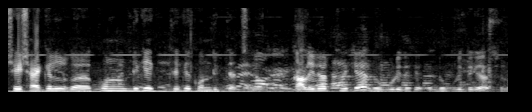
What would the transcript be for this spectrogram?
সেই সাইকেল কোন দিকে থেকে কোন দিক যাচ্ছিল? কালীঘাট থেকে ধুপগুড়ি থেকে ধুপগুড়ির দিকে যাচ্ছিল।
